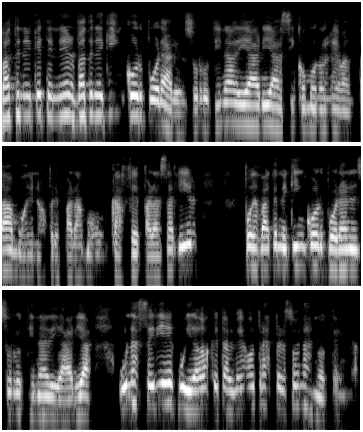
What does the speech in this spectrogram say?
va a tener que tener, va a tener que incorporar en su rutina diaria, así como nos levantamos y nos preparamos un café para salir, pues va a tener que incorporar en su rutina diaria una serie de cuidados que tal vez otras personas no tengan.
